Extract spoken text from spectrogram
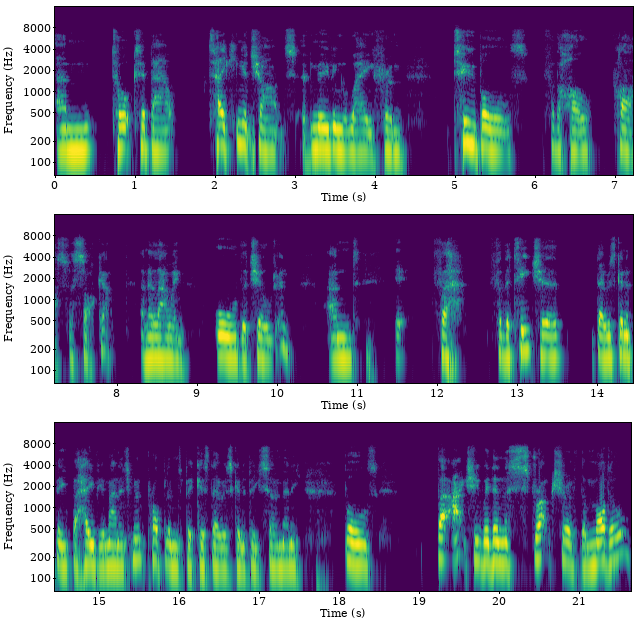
um, talks about taking a chance of moving away from two balls for the whole class for soccer and allowing all the children. And it, for for the teacher there was going to be behavior management problems because there was going to be so many balls. But actually within the structure of the model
